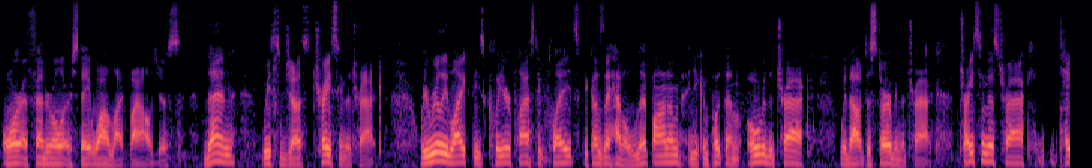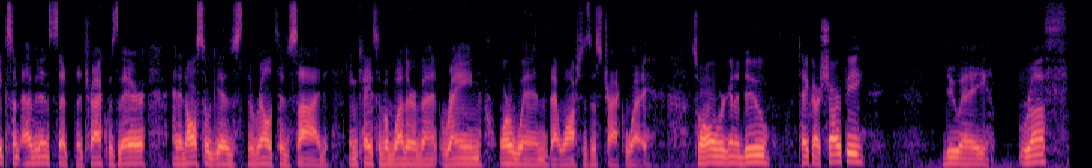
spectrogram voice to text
or a federal or state wildlife biologist. Then we suggest tracing the track. We really like these clear plastic plates because they have a lip on them and you can put them over the track without disturbing the track. Tracing this track takes some evidence that the track was there and it also gives the relative side in case of a weather event, rain or wind that washes this track away. So all we're gonna do, take our Sharpie, do a rough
